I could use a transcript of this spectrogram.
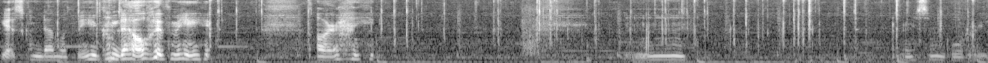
Yes, come down with me. Come down with me. Alright. Mm. There's some gold right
